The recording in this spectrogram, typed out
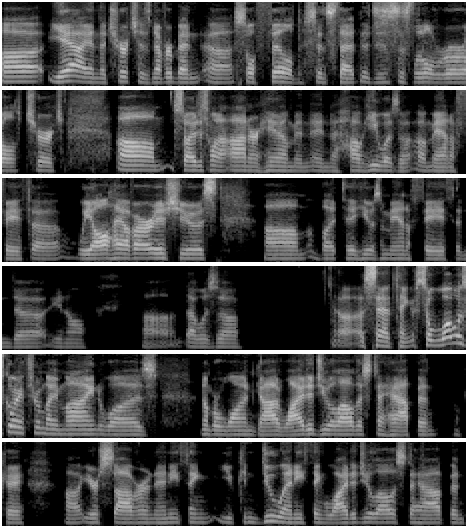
Uh, yeah, and the church has never been uh, so filled since that. It's just this little rural church. Um, so I just want to honor him and, and how he was a, a man of faith. Uh, we all have our issues, um, but uh, he was a man of faith, and uh, you know uh, that was a, a sad thing. So what was going through my mind was number one, God, why did you allow this to happen? Okay, uh, you're sovereign. Anything you can do anything. Why did you allow this to happen?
